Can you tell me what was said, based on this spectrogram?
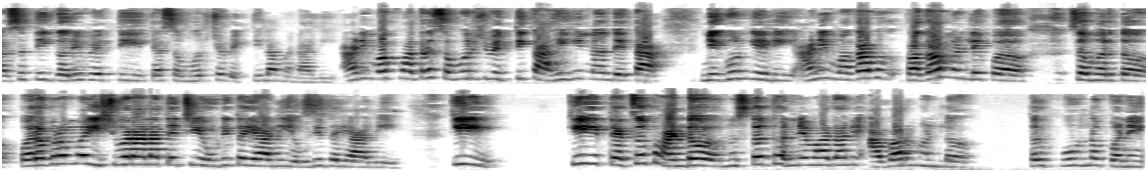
असं ती गरीब व्यक्ती त्या समोरच्या व्यक्तीला म्हणाली. आणि मग मात्र समोरची व्यक्ती काहीही न देता निघून गेली आणि मगा बघा म्हणले समर्थ परब्रह्म ईश्वराला त्याची एवढी दया आली एवढी दया आली की की त्याचं भांड नुसतं धन्यवाद आणि आभार म्हणलं. तर पूर्णपणे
